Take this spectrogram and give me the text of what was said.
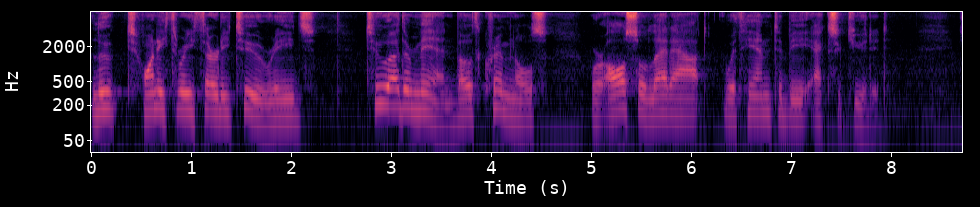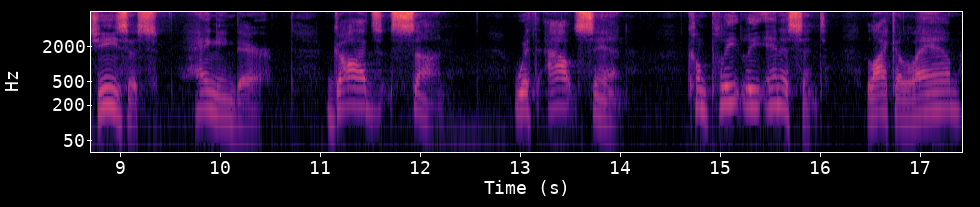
Luke 23:32 reads, Two other men, both criminals, were also led out with him to be executed. Jesus hanging there, God's Son, without sin, completely innocent, like a lamb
